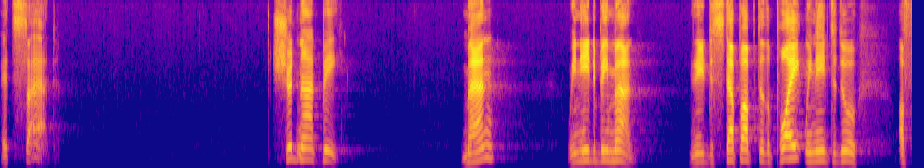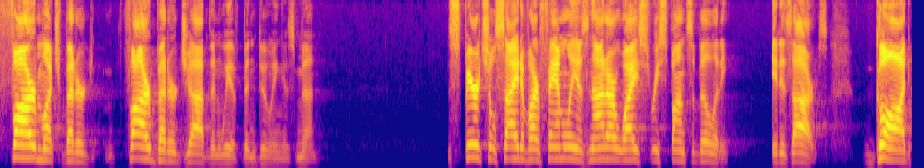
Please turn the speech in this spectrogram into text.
It's sad. Should not be. Men, we need to be men. We need to step up to the plate. We need to do a far much better, far better job than we have been doing as men. The spiritual side of our family is not our wife's responsibility, it is ours. God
